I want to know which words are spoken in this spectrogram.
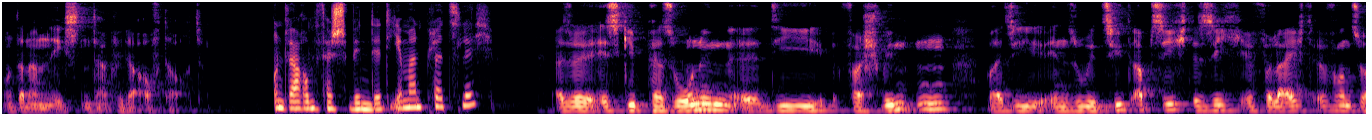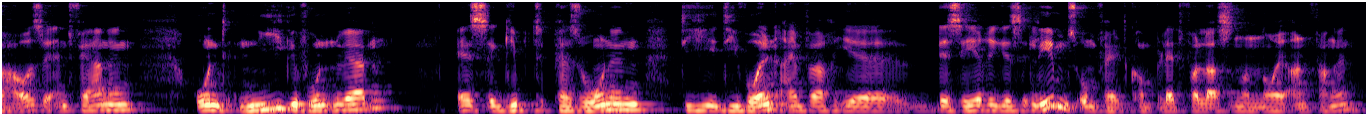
und dann am nächsten Tag wieder auftaucht. Und warum verschwindet jemand plötzlich? Also es gibt Personen, äh, die verschwinden, weil sie in Suizidabsicht sich vielleicht von zu Hause entfernen und nie gefunden werden. Es gibt Personen, die, die wollen einfach ihr bisheriges Lebensumfeld komplett verlassen und neu anfangen.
